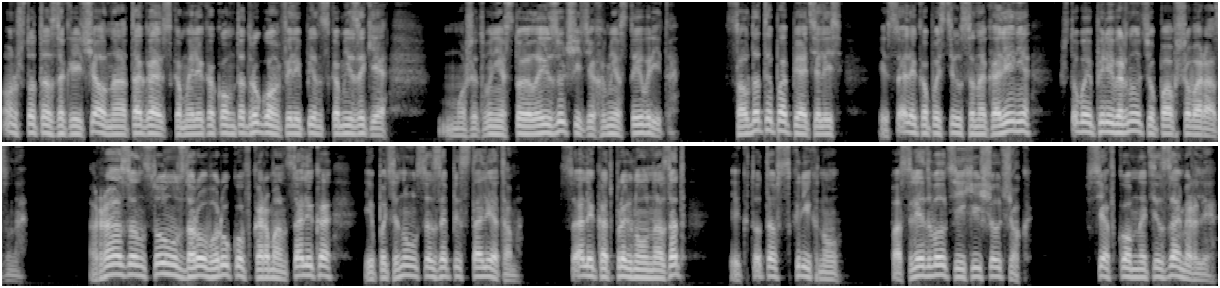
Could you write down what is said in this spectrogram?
Он что-то закричал на тагальском или каком-то другом филиппинском языке. Может, мне стоило изучить их вместо иврита. Солдаты попятились, и Салик опустился на колени, чтобы перевернуть упавшего Разана. Разан сунул здоровую руку в карман Салика и потянулся за пистолетом. Салик отпрыгнул назад, и кто-то вскрикнул. Последовал тихий щелчок. Все в комнате замерли.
